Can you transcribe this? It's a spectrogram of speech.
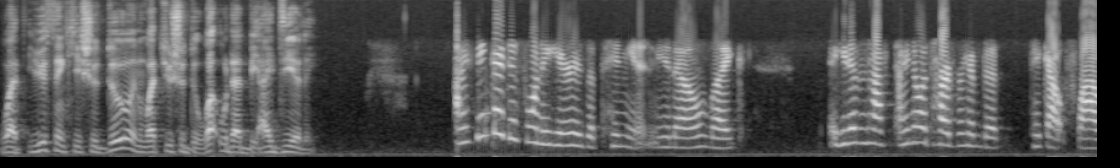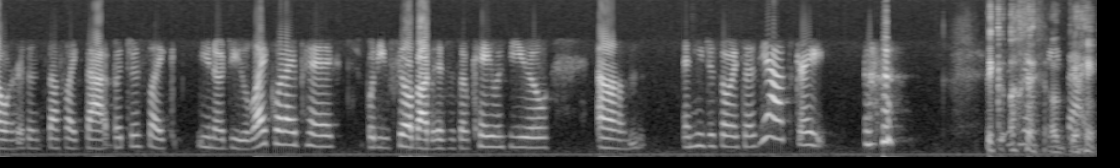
what you think he should do and what you should do, what would that be ideally? I think I just want to hear his opinion, you know, like he doesn't have I know it's hard for him to pick out flowers and stuff like that, but just like, you know, do you like what I picked? What do you feel about it? Is this okay with you? Um and he just always says, "Yeah, it's great." Because no okay,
